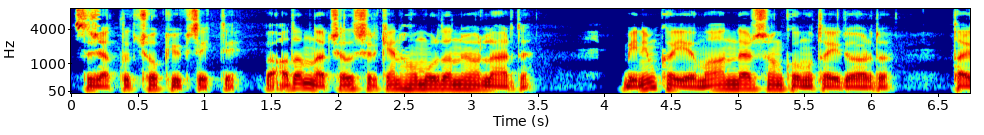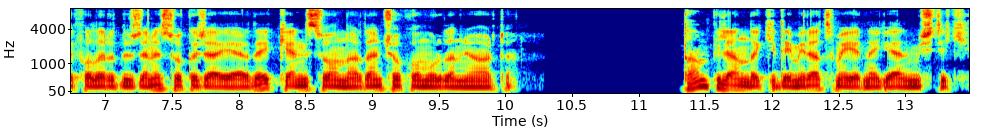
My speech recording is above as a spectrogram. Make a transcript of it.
Sıcaklık çok yüksekti ve adamlar çalışırken homurdanıyorlardı. Benim kayığımı Anderson komuta ediyordu. Tayfaları düzene sokacağı yerde kendisi onlardan çok homurdanıyordu. Tam plandaki demir atma yerine gelmiştik.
